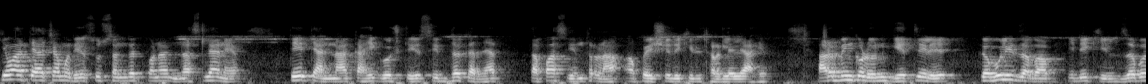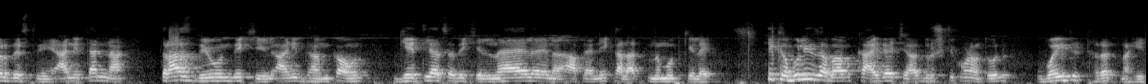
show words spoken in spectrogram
किंवा त्याच्यामध्ये सुसंगतपणा नसल्याने ते त्यांना काही गोष्टी सिद्ध करण्यात तपास यंत्रणा अपयशी देखील ठरलेल्या आहेत आरोपींकडून घेतलेले कबुली जबाब हे देखील जबरदस्तीने आणि त्यांना त्रास देऊन देखील आणि धमकावून घेतल्याचं देखील न्यायालयानं आपल्या निकालात नमूद केलंय. हे कबुली जबाब कायद्याच्या दृष्टिकोनातून वैध ठरत नाहीत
